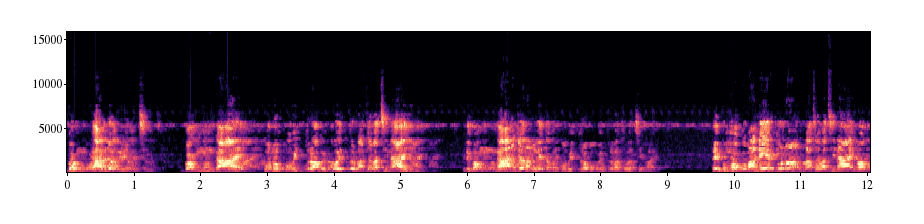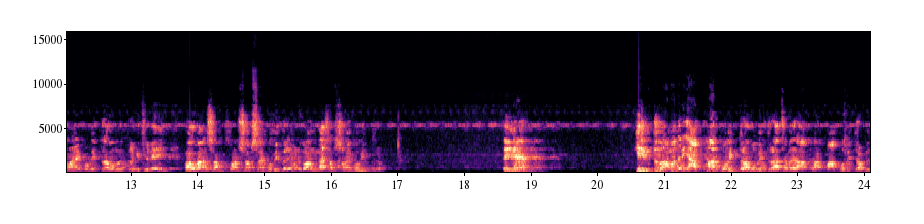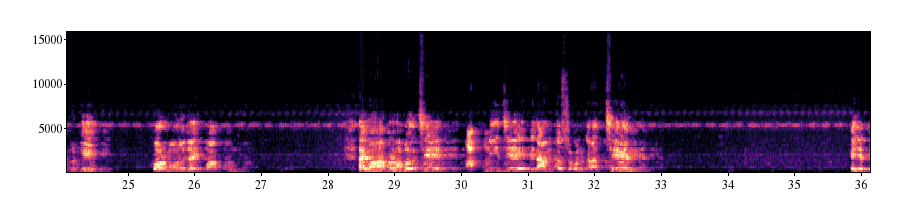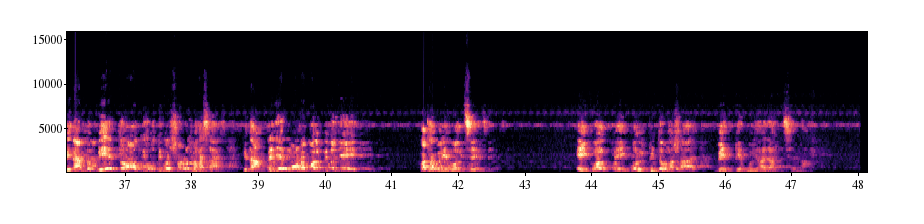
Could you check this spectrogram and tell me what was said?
গঙ্গার জল এনেছি। গঙ্গায় কোনো পবিত্র, অপবিত্র বাছাবাছি নাই। কিন্তু গঙ্গার জল আনলে তখন পবিত্র, অপবিত্র বাছাবাছি হয়। তাই ভগবানের কোনো বাছাবাছি নাই, ভগবানের পবিত্র, অপবিত্র কিছু নেই। ভগবান সম্পূর্ণ সবসময় পবিত্র, যেমন গঙ্গা সবসময় পবিত্র। তাই না? কিন্তু আমাদের এই আত্মার পবিত্র অপবিত্র আছে, আমাদের আত্মার পাপ। পবিত্র অপবিত্র কি? কর্ম অনুযায়ী পাপ পুণ্য তাই মহাপ্রভু বলছেন, আপনি যে বেদান্ত শ্রবণ করাচ্ছেন, এই যে বেদান্ত বেদ তো অতি অতীব সরল ভাষা, কিন্তু আপনি যে মনোকল্পিত যে কথাগুলি বলছেন, এই কল্প এই কল্পিত ভাষায় বেদকে বোঝা যাচ্ছে না।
